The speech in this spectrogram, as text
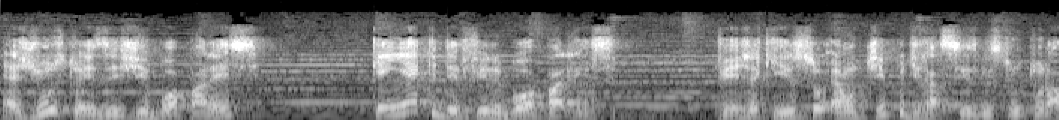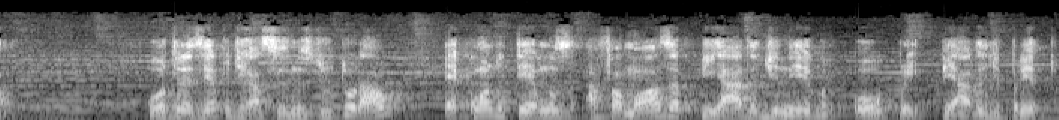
É justo exigir boa aparência? Quem é que define boa aparência? Veja que isso é um tipo de racismo estrutural. Outro exemplo de racismo estrutural é quando temos a famosa piada de negro ou piada de preto.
